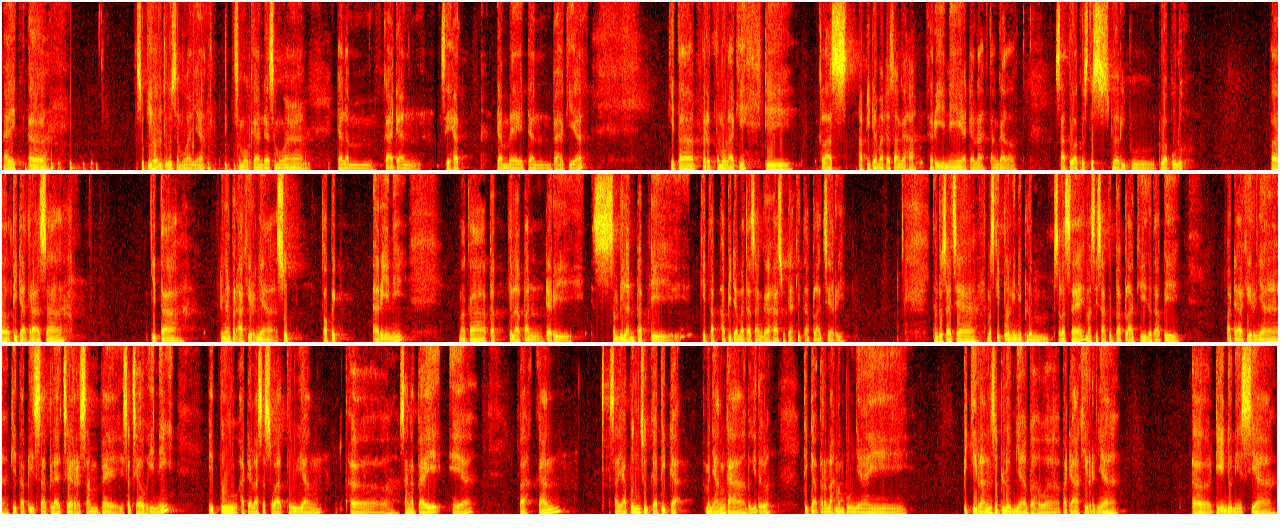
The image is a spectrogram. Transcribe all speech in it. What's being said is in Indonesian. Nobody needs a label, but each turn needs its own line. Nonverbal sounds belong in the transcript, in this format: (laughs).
Baik, uh, Suki Hontu semuanya. Semoga Anda semua dalam keadaan sehat, damai, dan bahagia. Kita bertemu lagi di kelas Abhidhamma Sanggaha. Hari ini adalah tanggal 1 Agustus 2020. Uh, tidak terasa kita dengan berakhirnya sub topik hari ini, maka bab 8 dari 9 bab di kitab Abhidhamata Sanggaha sudah kita pelajari. Tentu saja meskipun ini belum selesai, masih satu bab lagi, tetapi pada akhirnya kita bisa belajar sampai sejauh ini, itu adalah sesuatu yang uh, sangat baik ya. Bahkan saya pun juga tidak menyangka begitu, tidak pernah mempunyai pikiran sebelumnya bahwa pada akhirnya eh, di Indonesia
